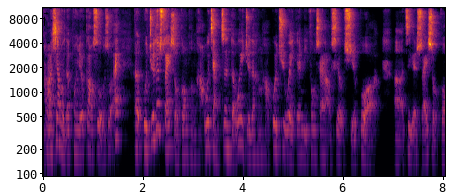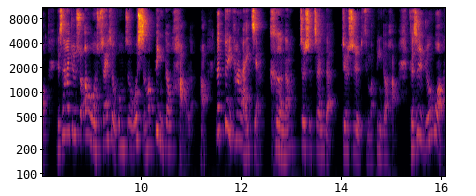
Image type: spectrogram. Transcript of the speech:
好，像我的朋友告诉我说：“哎。”呃，我觉得甩手工很好。我讲真的，我也觉得很好。过去我也跟李凤山老师有学过，呃，这个甩手工。可是他就说，哦，我甩手工之后，我什么病都好了。好，那对他来讲，可能这是真的，就是什么病都好。可是如果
